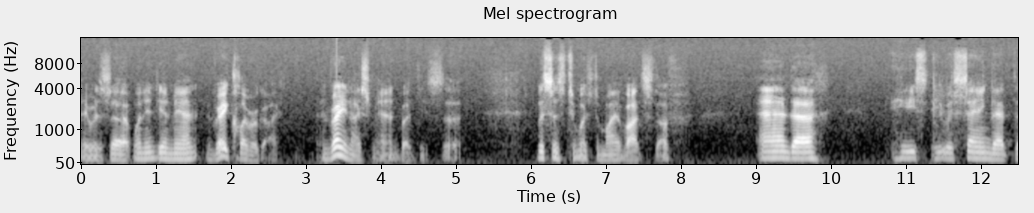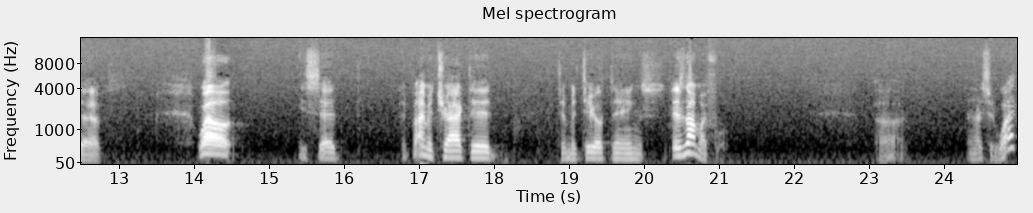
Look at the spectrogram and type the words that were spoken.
There was uh, one Indian man, a very clever guy, a very nice man, but he uh, listens too much to Mayavad stuff. And uh, he's, he was saying that, uh, well, he said, if I'm attracted to material things, it's not my fault. Uh, and I said, what?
